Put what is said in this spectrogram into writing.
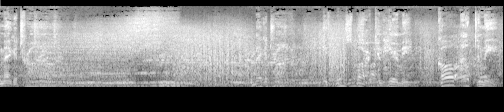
Megatron. Megatron, if your spark can hear me, call out to me.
